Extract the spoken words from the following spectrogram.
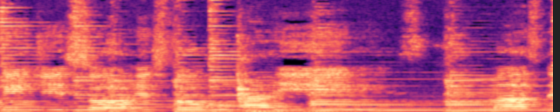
Alguém diz só restou raiz, mas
